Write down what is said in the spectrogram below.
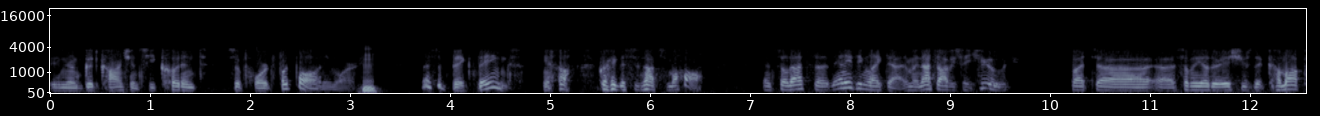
in a good conscience, he couldn't support football anymore. Hmm. That's a big things. You know, Greg, this is not small, and so that's uh, anything like that. I mean, that's obviously huge, but uh, uh, some of the other issues that come up,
